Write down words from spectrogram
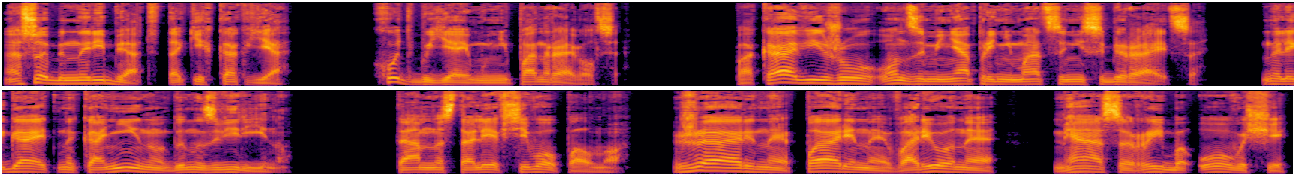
особенно ребят, таких как я. Хоть бы я ему не понравился. Пока вижу, он за меня приниматься не собирается. Налегает на конину да на зверину. Там на столе всего полно. Жареное, пареное, вареное, мясо, рыба, овощи.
